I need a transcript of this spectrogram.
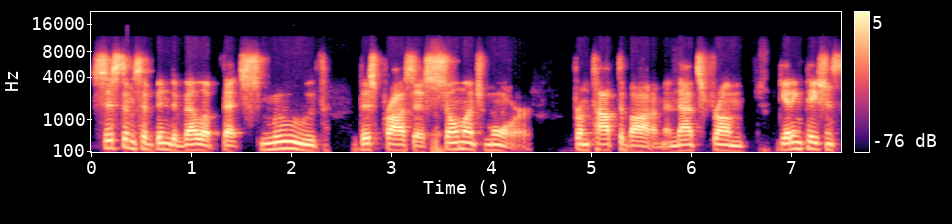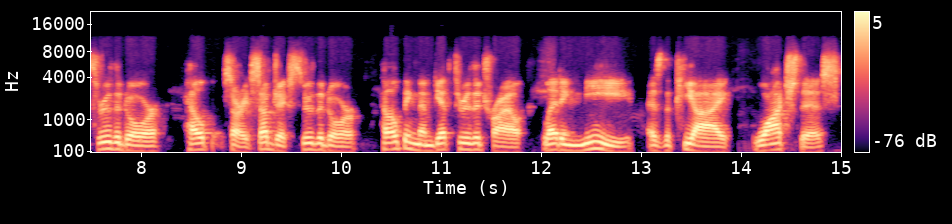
systems have been developed that smooth this process so much more from top to bottom. And that's from getting patients through the door, help, sorry, subjects through the door, helping them get through the trial, letting me as the PI watch this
